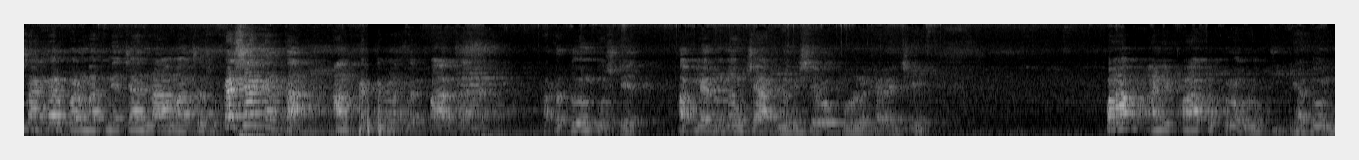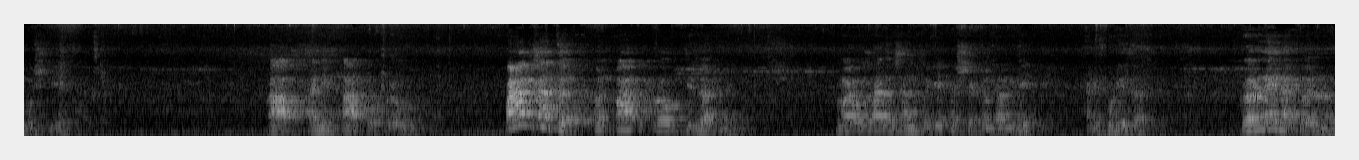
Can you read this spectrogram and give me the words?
साकार परमात्म्याच्या नामाचं कशा करता अंतकरणाचं पार जाण्याचा. आता दोन गोष्टी आहेत. आपल्याला नऊच्या आतमध्ये सेवा पूर्ण करायची पाप आणि पाप प्रवृत्ती ह्या दोन गोष्टी आहेत. पाप आणि पाप प्रवृत्ती. पाप जात पण पाप प्रवृत्ती जात नाही. तुम्हाला उदाहरण सांगतो एकच सेकंदामध्ये आणि पुढे जातो. कर्ण आहे ना कर्ण.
